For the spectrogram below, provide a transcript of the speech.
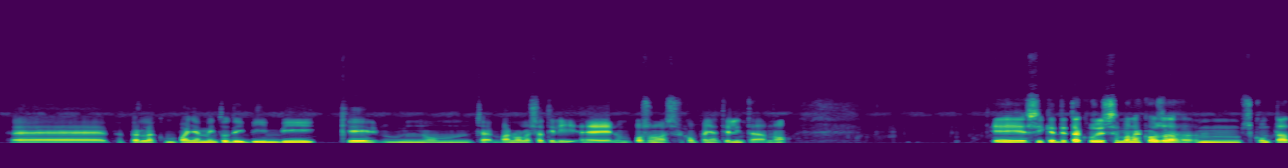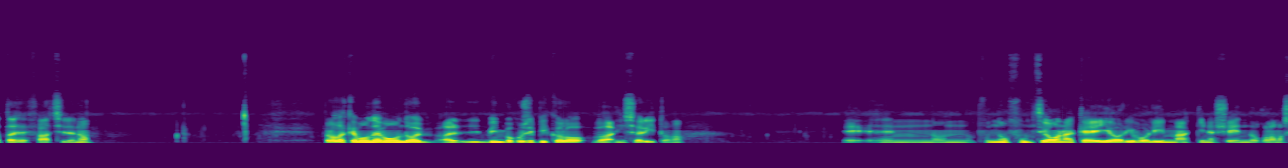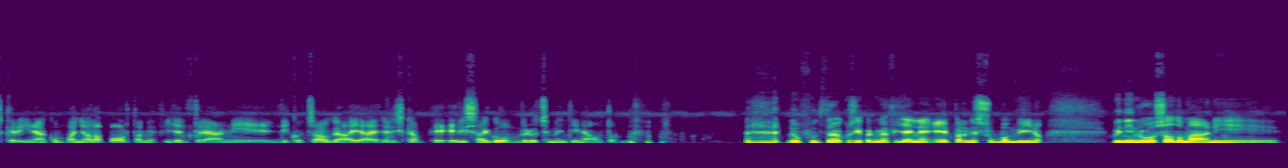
eh, per l'accompagnamento dei bimbi che non, cioè, vanno lasciati lì e non possono essere accompagnati all'interno e sì che detta così sembra una cosa mh, scontata e facile no? però da che mondo è mondo il, bimbo così piccolo va inserito no? e, non, non, funziona che io arrivo lì in macchina scendo con la mascherina accompagno alla porta mia figlia di tre anni e dico ciao Gaia e, risca- e risalgo velocemente in auto non funziona così per mia figlia e per nessun bambino. Quindi non lo so domani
